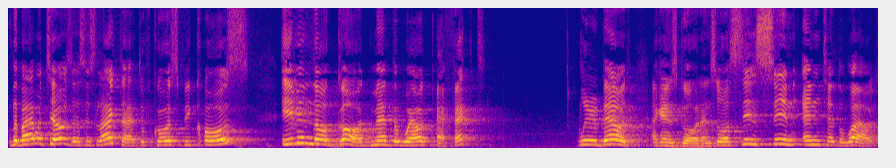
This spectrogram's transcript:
The Bible tells us it's like that, of course, because even though God made the world perfect, we rebelled against God. And so, since sin entered the world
